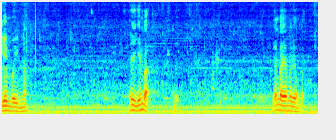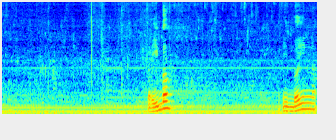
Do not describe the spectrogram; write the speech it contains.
ගෙම්බ ඉන්න ඒ ගෙම්බ. ගෙම්බ යම ගෙම්බ. ඉබ්බ. ඉබ්බ ඉන්න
